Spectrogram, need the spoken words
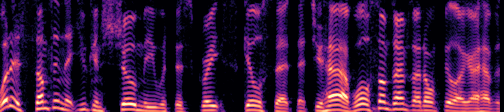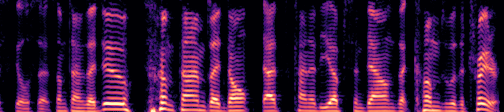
What is something that you can show me with this great skill set that you have? Well, sometimes I don't feel like I have a skill set. Sometimes I do. Sometimes I don't. That's kind of the ups and downs that comes with a trader.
